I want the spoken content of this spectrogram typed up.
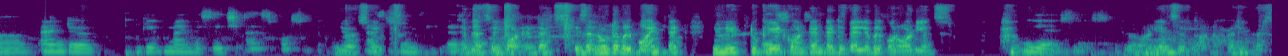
uh, and uh, give my message as possible Yes, as that's important. That's a notable point that you need to create Yes. content that is valuable for audience. yes yes If your audience is not very that's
